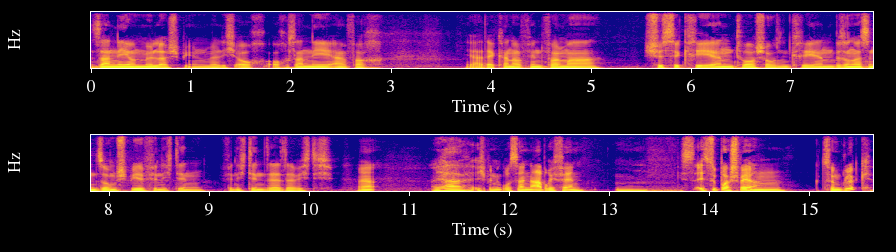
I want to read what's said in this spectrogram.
Sané und Müller spielen, weil ich auch, auch Sané einfach, ja, der kann auf jeden Fall mal Schüsse kreieren, Torchancen kreieren. Besonders in so einem Spiel finde ich den, finde ich den sehr, sehr wichtig. Ja, ich bin ein großer Nabri-Fan. Mm, Ist, ist super schwer. Mhm. Zum Glück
